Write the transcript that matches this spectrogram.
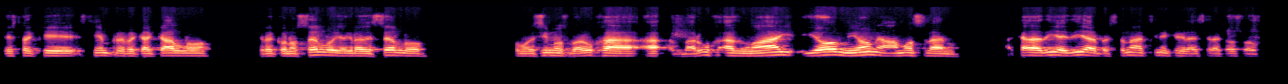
Esto hay que siempre recalcarlo, reconocerlo y agradecerlo. Como decimos, Baruch, Baruch Adonai, Yom Yom Amos Lan. A cada día y día la persona tiene que agradecer a Dios Baruch.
